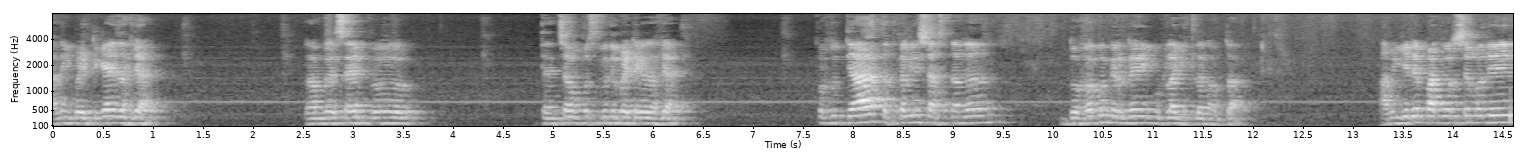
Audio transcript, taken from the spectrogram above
अनेक बैठकाही झाल्या. रामदेव साहेब त्यांच्या उपस्थितीमध्ये बैठका झाल्या. परंतु त्या तत्कालीन शासनानं धोरणात्मक निर्णय कुठला घेतला नव्हता. आम्ही गेल्या पाच वर्षामध्ये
